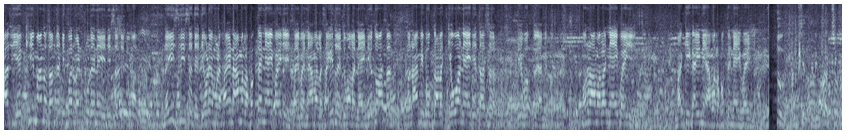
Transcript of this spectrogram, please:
आज एकही माणूस आमचा डिपार्टमेंट पुढे नाही दिसत आहे तुम्हाला. नाहीच दिसत आहे तेवढ्यामुळे. हाय ना आम्हाला फक्त न्याय पाहिजे. साहेबांनी आम्हाला सांगितलंय तुम्हाला न्याय देतो असं. पण आम्ही बघतो आता केव्हा न्याय देता सर? ते बघतोय आम्ही फक्त. म्हणून आम्हाला न्याय पाहिजे. बाकी काही नाही आम्हाला फक्त न्याय पाहिजे. आणि शेतकऱ्यांचा चिखल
